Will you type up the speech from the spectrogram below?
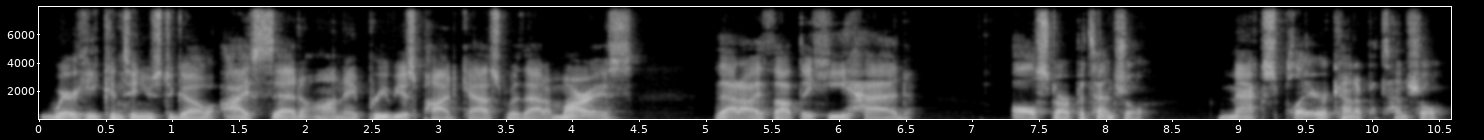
where he continues to go. I said on a previous podcast with Adam Mares that I thought that he had all star potential, max player kind of potential.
